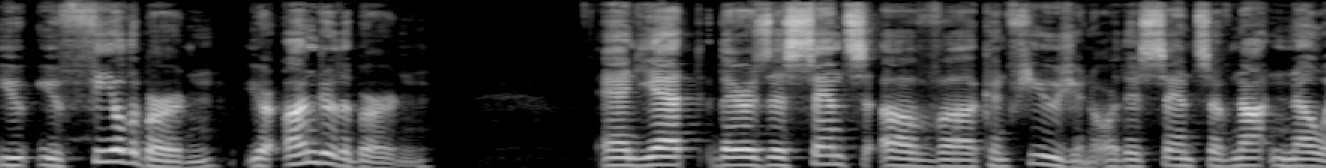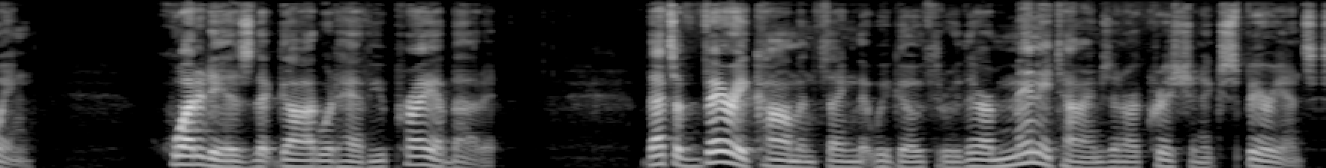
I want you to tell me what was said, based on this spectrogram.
You, you feel the burden, you're under the burden, and yet there's this sense of uh, confusion or this sense of not knowing what it is that God would have you pray about it. That's a very common thing that we go through. There are many times in our Christian experience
